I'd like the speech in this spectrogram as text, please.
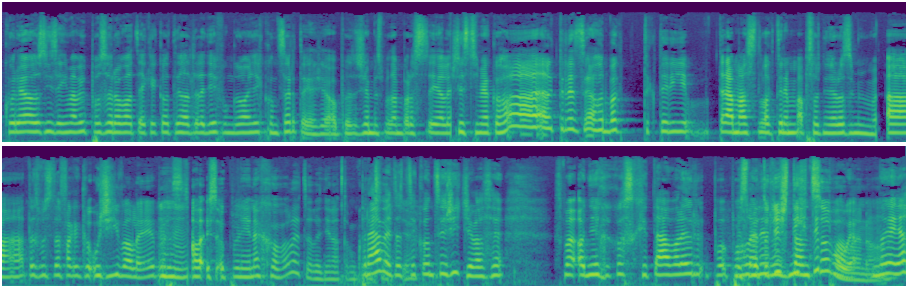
Kuriozní, zajímavý pozorovat, jak jako tyhle ty lidi fungují na těch koncertech, že jo? protože my jsme tam prostě jeli s tím jako "Ha, elektronická hudba, který, která má slova, kterým absolutně nerozumíme. A tak jsme si to fakt jako užívali. Prostě. Mhm. Ale i se úplně jinak chovali ty lidi na tom koncertě. Právě, to chci konci říct, že vlastně jsme od nich jako schytávali po, jsme pohledy totiž různých tancovali, typů. no. no já,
